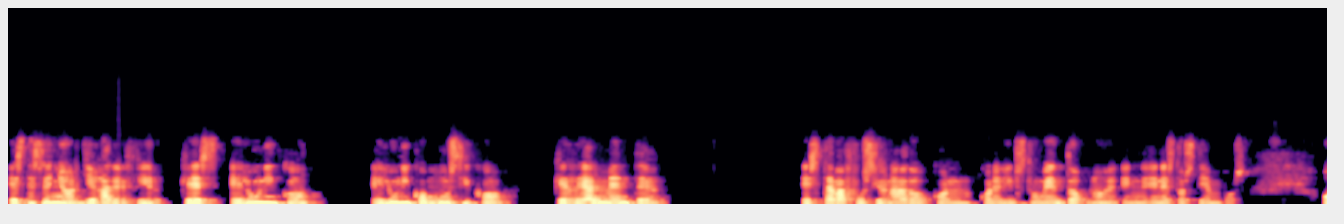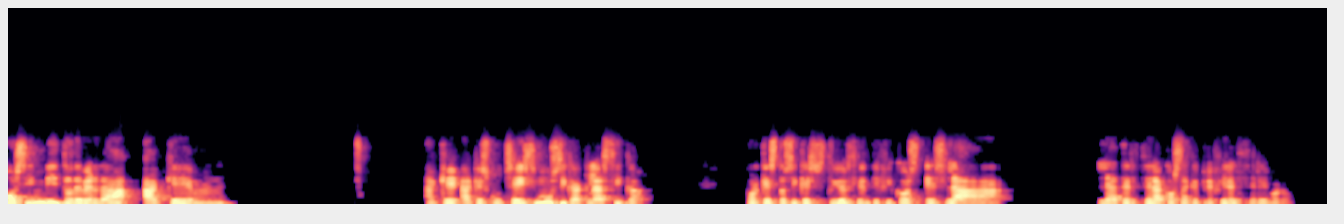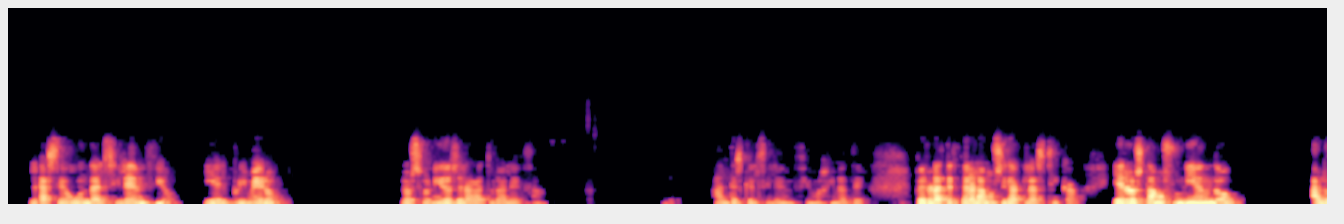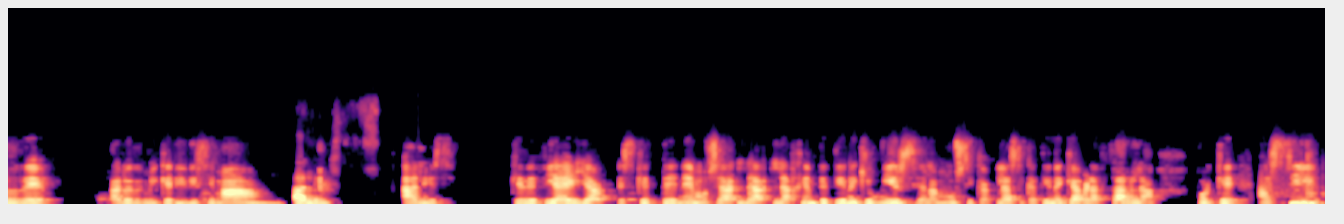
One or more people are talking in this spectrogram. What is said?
este señor llega a decir que es el único, el único músico que realmente estaba fusionado con, el instrumento en, estos tiempos. Os invito de verdad a que, a que, a que escuchéis música clásica, porque esto sí que es estudios científicos, es la, la tercera cosa que prefiere el cerebro. La segunda, el silencio, y el primero, los sonidos de la naturaleza. Antes que el silencio, imagínate. Pero la tercera, la música clásica. Y ahora lo estamos uniendo a lo de, a lo de mi queridísima Alice. Alice, que decía ella, es que tenemos, o sea, la, la gente tiene que unirse a la música clásica, tiene que abrazarla, porque así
